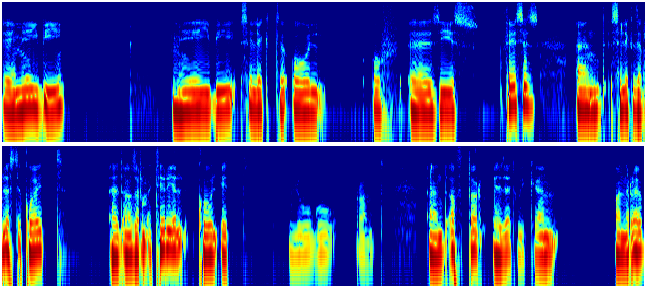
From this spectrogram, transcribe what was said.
Uh, maybe maybe select all of uh, these faces and select the plastic white add another material call it logo front. And after that we can unwrap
